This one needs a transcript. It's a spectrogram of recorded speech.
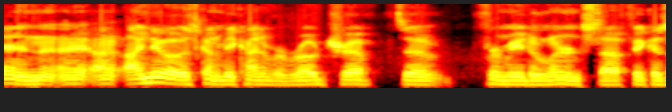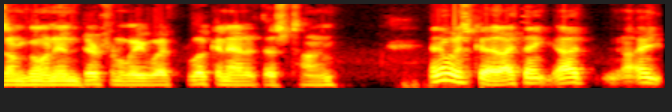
and I, I knew it was going to be kind of a road trip to for me to learn stuff because I'm going in differently with looking at it this time, and it was good. I think I I,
